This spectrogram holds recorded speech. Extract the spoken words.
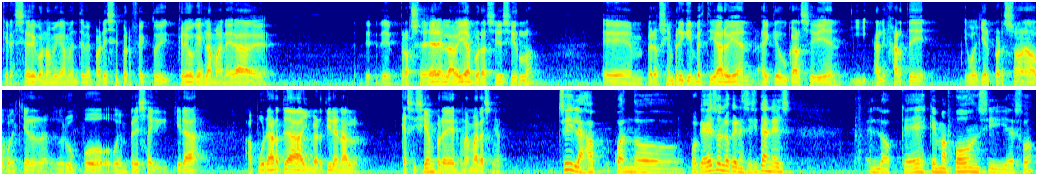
crecer económicamente. Me parece perfecto y creo que es la manera de, de- de proceder en la vida, por así decirlo. Eh, pero siempre hay que investigar bien, hay que educarse bien y alejarte de cualquier persona o cualquier grupo o empresa que quiera apurarte a invertir en algo. Casi siempre es una mala señal. Sí, las, cuando... Porque eso es lo que necesitan es, en lo que es esquema Ponzi y eso,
